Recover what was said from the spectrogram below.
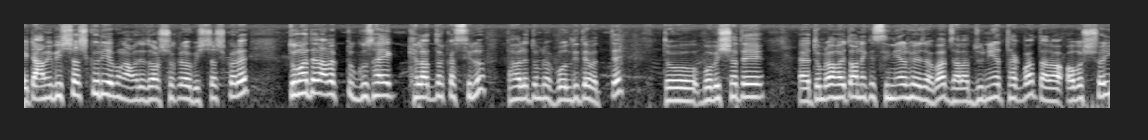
এটা আমি বিশ্বাস করি এবং আমাদের দর্শকরাও বিশ্বাস করে। তোমাদের আর একটু গুছায় খেলার দরকার ছিল, তাহলে তোমরা গোল দিতে পারতে। তো ভবিষ্যতে তোমরা হয়তো অনেকে সিনিয়র হয়ে যাবা, যারা জুনিয়র থাকবা, তারা অবশ্যই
